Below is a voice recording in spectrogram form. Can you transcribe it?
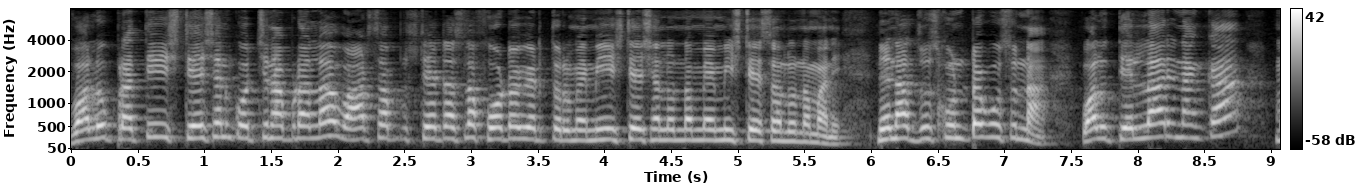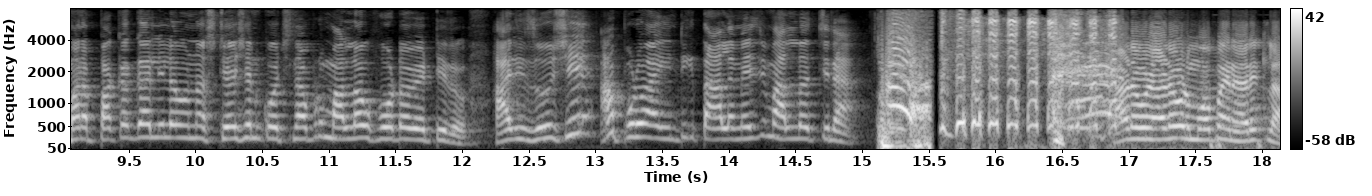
వాళ్ళు ప్రతి స్టేషన్కి వచ్చినప్పుడల్లా వాట్సాప్ స్టేటస్లో ఫోటో పెడతారు మేము ఈ స్టేషన్లో ఉన్నాం మేము ఈ స్టేషన్లో ఉన్నామని నేను అది చూసుకుంటూ కూర్చున్నా. వాళ్ళు తెల్లారినాక మన పక్క గల్లీలో ఉన్న స్టేషన్కి వచ్చినప్పుడు మళ్ళీ ఒక ఫోటో పెట్టిర్రు. అది చూసి అప్పుడు ఆ ఇంటికి తాళం వేసి మళ్ళీ వచ్చిన ఆడవాడు ఆడవాడు మోపాయినారు ఇట్లా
